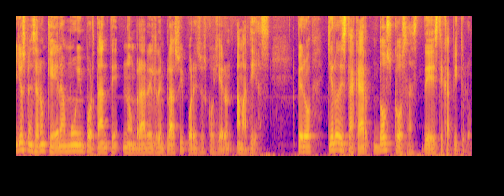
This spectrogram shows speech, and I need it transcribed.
ellos pensaron que era muy importante nombrar el reemplazo y por eso escogieron a Matías. Pero quiero destacar dos cosas de este capítulo.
